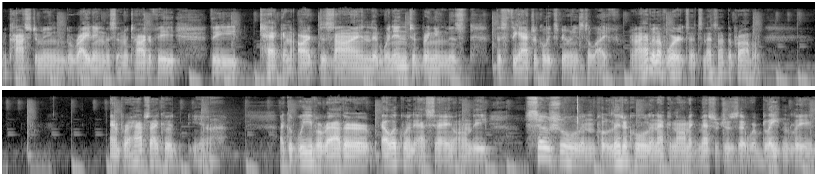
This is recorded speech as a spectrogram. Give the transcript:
the costuming, the writing, the cinematography, the tech and art design that went into bringing this this theatrical experience to life. You know, I have enough words. That's that's not the problem. And perhaps I could, know, I could weave a rather eloquent essay on the social and political and economic messages that were blatantly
